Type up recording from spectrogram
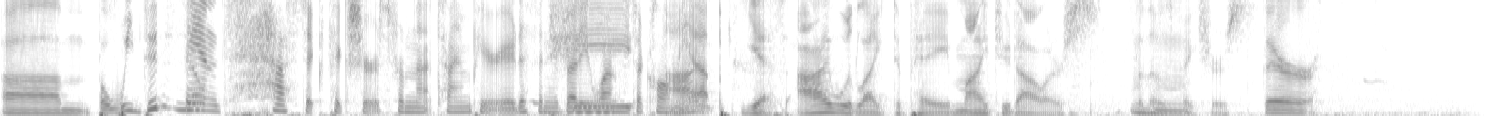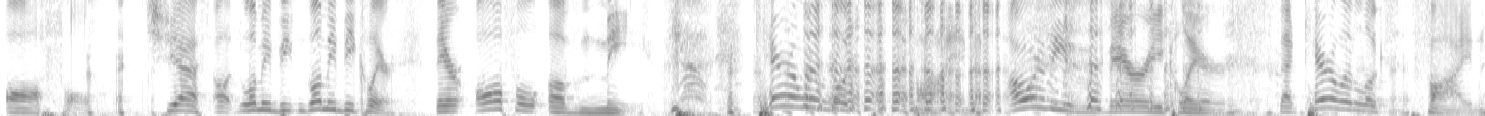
Um, but we didn't know. Fantastic pictures from that time period if anybody She- wants to call me I- up. Yes, I would like to pay my two dollars for those Mm-hmm. pictures. They're awful. Just uh, let me be let me be clear. They're awful of me. Carolyn looks fine. I want to be very clear that Carolyn looks fine.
